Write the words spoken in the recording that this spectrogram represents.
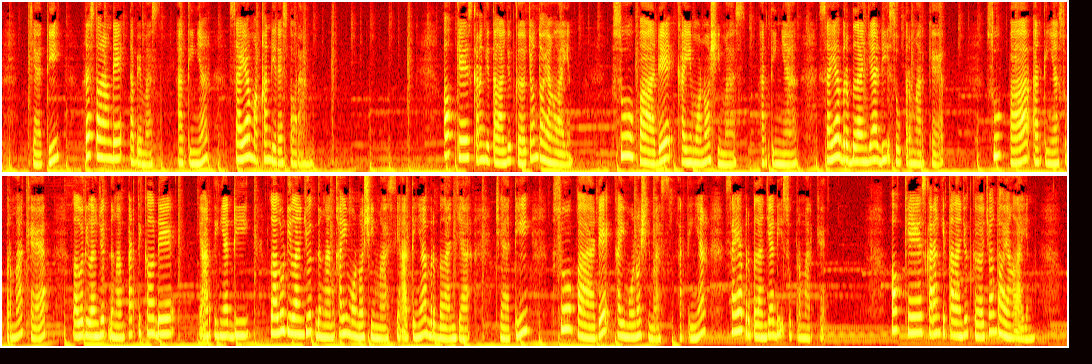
Jadi, restoran de tabemas artinya saya makan di restoran. Oke, sekarang kita lanjut ke contoh yang lain. Supa de kaimono shimasu artinya saya berbelanja di supermarket. Supa artinya supermarket, lalu dilanjut dengan partikel D yang artinya di, lalu dilanjut dengan kaimonoshimas yang artinya berbelanja. Jadi, supa de kaimonoshimas artinya saya berbelanja di supermarket. Oke, sekarang kita lanjut ke contoh yang lain.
